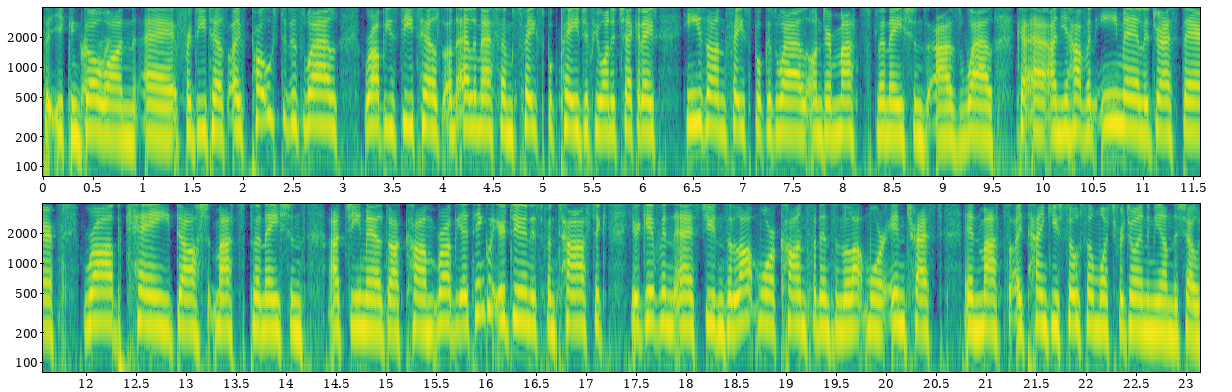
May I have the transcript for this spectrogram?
that you can go on uh, for details. I've posted as well Robbie's details on LMFM's Facebook page if you want to check it out. He's on Facebook as well under Mathsplanations as well. Uh, and you have an email address there, robk.mathsplanations at gmail.com. Robbie, I think what you're doing is fantastic. You're giving uh, students a lot more confidence and a lot more interest in maths. I thank you so, so much for joining me on the show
